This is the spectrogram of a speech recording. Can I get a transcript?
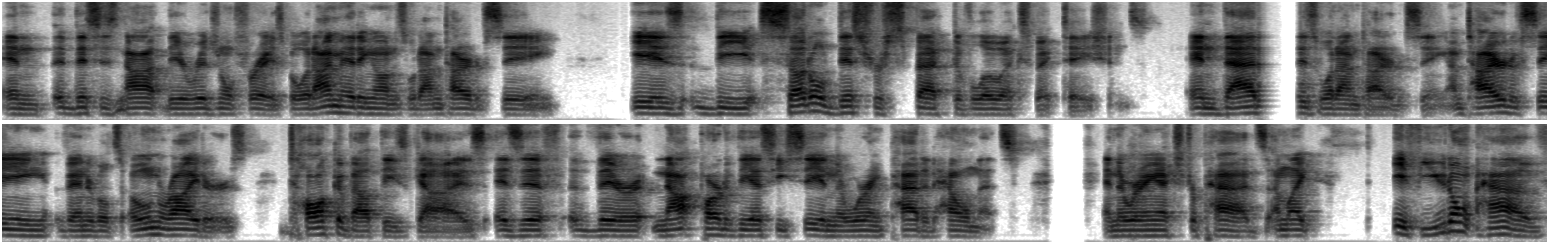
And this is not the original phrase, but what I'm hitting on is what I'm tired of seeing is the subtle disrespect of low expectations. And that is what I'm tired of seeing. I'm tired of seeing Vanderbilt's own writers talk about these guys as if they're not part of the SEC and they're wearing padded helmets and they're wearing extra pads. I'm like, if you don't have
